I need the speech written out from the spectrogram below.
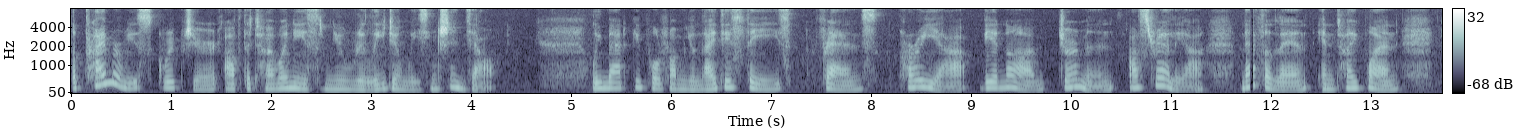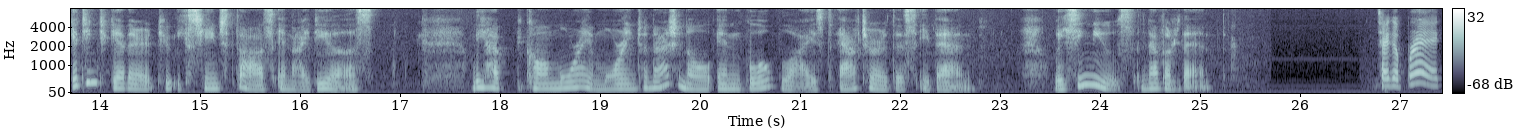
the primary scripture of the Taiwanese new religion Weixin Shengjiao. We met people from United States, France, Korea, Vietnam, Germany, Australia, Netherlands, and Taiwan getting together to exchange thoughts and ideas. We have become more and more international and globalized after this event. 维新 News Netherlands. Take a break.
